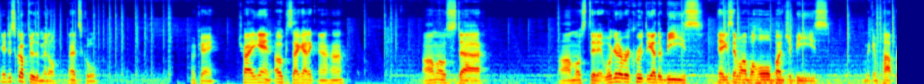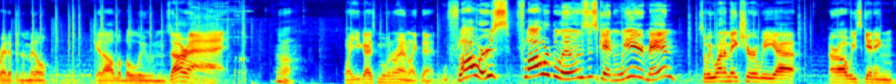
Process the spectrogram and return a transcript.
Yeah, just go up through the middle. That's cool. Okay. Try again. Oh, because I got to... Uh-huh. Almost, uh... Almost did it. We're going to recruit the other bees. Okay, because then we'll have a whole bunch of bees. We can pop right up in the middle. Get all the balloons. All right. Oh. Why are you guys moving around like that? Flowers? Flower balloons? This is getting weird, man. So we want to make sure we uh, are always getting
